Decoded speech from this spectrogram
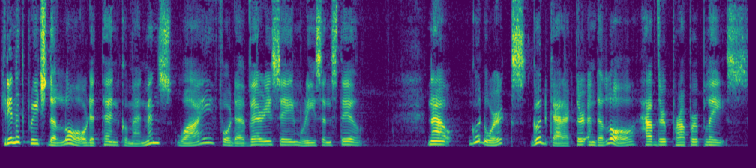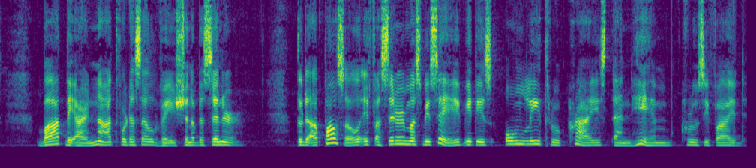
He did not preach the law or the Ten Commandments. Why? For the very same reason still. Now, good works, good character, and the law have their proper place, but they are not for the salvation of the sinner. To the apostle, if a sinner must be saved, it is only through Christ and Him crucified.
